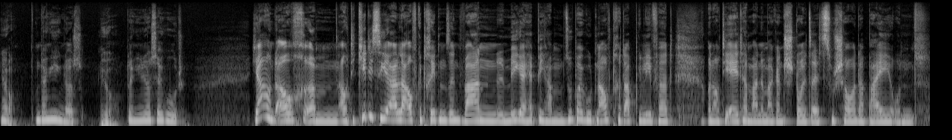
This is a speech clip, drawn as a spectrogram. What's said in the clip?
Ja. Und dann ging das. Ja. Dann ging das sehr gut. Ja, und auch, ähm, auch die Kiddies, die alle aufgetreten sind, waren mega happy, haben einen super guten Auftritt abgeliefert. Und auch die Eltern waren immer ganz stolz als Zuschauer dabei. Und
